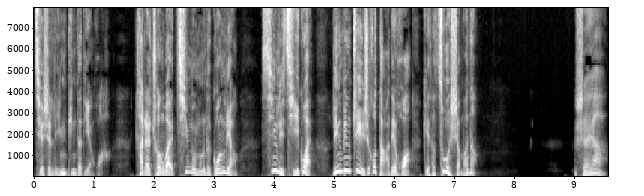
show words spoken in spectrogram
却是林冰的电话。看着窗外青蒙蒙的光亮，心里奇怪：林冰这时候打电话给他做什么呢？谁呀？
